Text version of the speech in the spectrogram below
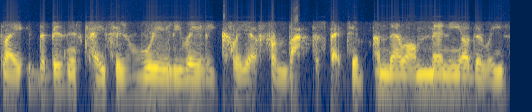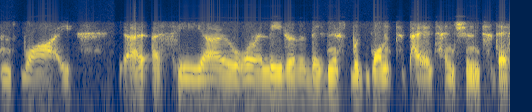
case the business case is really really clear from that perspective, and there are many other reasons why a, CEO or a leader of a business would want to pay attention to this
